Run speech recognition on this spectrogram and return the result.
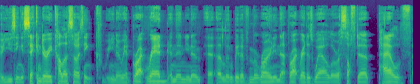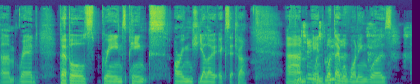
they were using a secondary color, so I think you know we had bright red, and then you know a, a little bit of maroon in that bright red as well, or a softer pale of um, red, purples, greens, pinks, orange, yellow, etc. Um, and what they though. were wanting was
